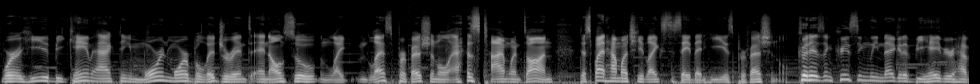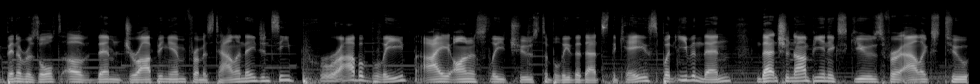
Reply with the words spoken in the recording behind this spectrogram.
where he became acting more and more belligerent and also like less professional as time went on, despite how much he likes to say that he is professional. Could his increasingly negative behavior have been a result of them dropping him from his talent agency? Probably. I honestly choose to believe that that's the case, but even then, that should not be an excuse for Alex to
